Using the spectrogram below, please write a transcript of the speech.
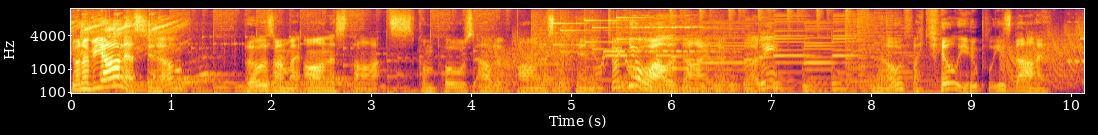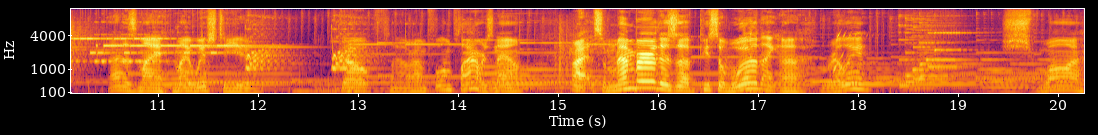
Gonna be honest, you know? Those are my honest thoughts, composed out of honest opinion. Took you a while to die there, buddy. No, if I kill you, please die. That is my, my wish to you. Go, flower. I'm full of flowers now. Alright, so remember, there's a piece of wood. I, uh, really? Sh well,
